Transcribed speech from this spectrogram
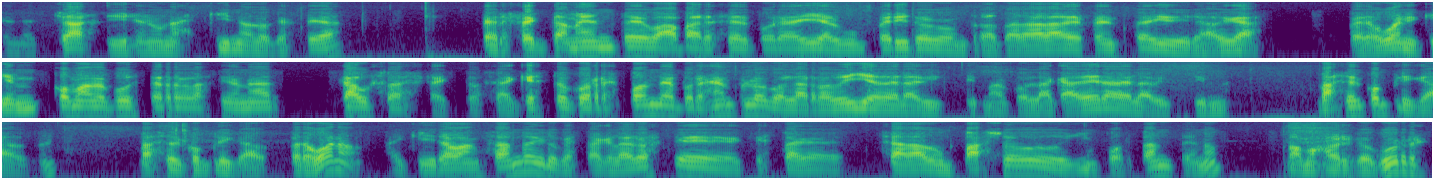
en el chasis, en una esquina, lo que sea, perfectamente va a aparecer por ahí algún perito que contratará a la defensa y dirá, oiga, pero bueno, ¿y quién, cómo me puede usted relacionar causa-efecto? O sea, que esto corresponde, por ejemplo, con la rodilla de la víctima, con la cadera de la víctima. Va a ser complicado, ¿eh? va a ser complicado. Pero bueno, hay que ir avanzando y lo que está claro es que, está, se ha dado un paso importante, ¿no? Vamos a ver qué ocurre.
